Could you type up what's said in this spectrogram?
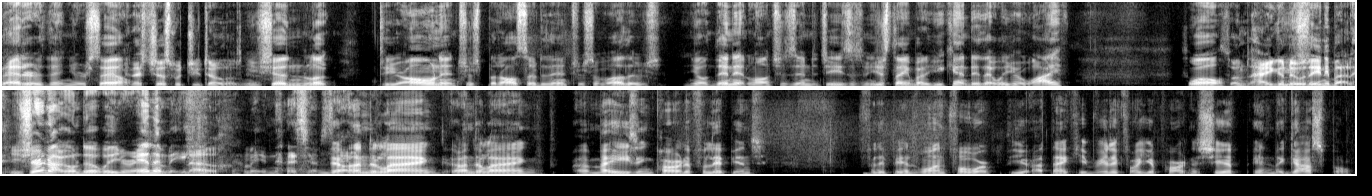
better than yourself. And that's just what you tell those You shouldn't look to your own interest, but also to the interest of others. You know, then it launches into Jesus. And you just think about it. You can't do that with your wife. Well, So how are you gonna do it with anybody? you're sure not going to do it with your enemy. No. I mean, that's And just, the underlying underlying amazing part of Philippians, Philippians one four. You, I thank you really for your partnership in the gospel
